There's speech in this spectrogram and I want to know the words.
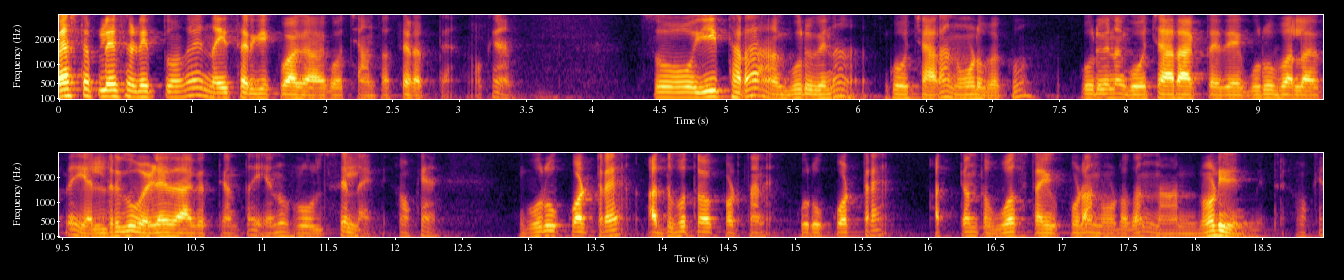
ಬೆಸ್ಟ್ ಪ್ಲೇಸಲ್ಲಿತ್ತು ಅಂದರೆ ನೈಸರ್ಗಿಕವಾಗಿ ಆಗೋ ಚಾನ್ಸಸ್ ಇರುತ್ತೆ ಓಕೆ ಸೊ ಈ ಥರ ಗುರುವಿನ ಗೋಚಾರ ನೋಡಬೇಕು. ಗುರುವಿನ ಗೋಚಾರ ಆಗ್ತಾಯಿದೆ ಗುರು ಬಲ ಇರುತ್ತೆ ಎಲ್ರಿಗೂ ಒಳ್ಳೆಯದಾಗುತ್ತೆ ಅಂತ ಏನು ರೂಲ್ಸ್ ಇಲ್ಲ ಇಲ್ಲಿ ಓಕೆ ಗುರು ಕೊಟ್ಟರೆ ಅದ್ಭುತವಾಗಿ ಕೊಡ್ತಾನೆ, ಗುರು ಕೊಟ್ಟರೆ ಅತ್ಯಂತ ವರ್ಸ್ಟ್ ಆಗಿ ಕೂಡ ನೋಡೋದನ್ನು ನಾನು ನೋಡಿದ್ದೀನಿ ಮಿತ್ರ ಓಕೆ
